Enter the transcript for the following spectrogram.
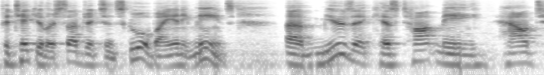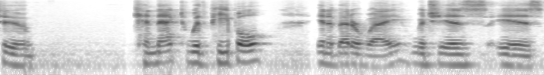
particular subjects in school by any means, uh, music has taught me how to connect with people in a better way, which is is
